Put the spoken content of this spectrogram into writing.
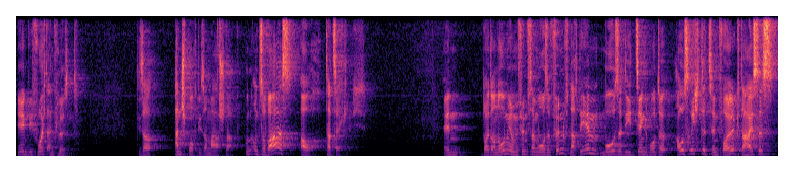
Irgendwie furchteinflößend, dieser Anspruch, dieser Maßstab. Und, und so war es auch tatsächlich. In Deuteronomium 5. Mose 5, nachdem Mose die zehn Gebote ausrichtet im Volk, da heißt es,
